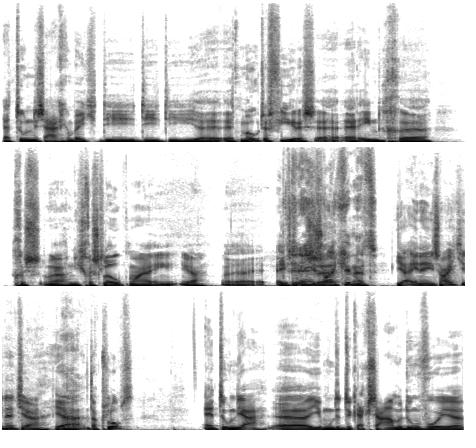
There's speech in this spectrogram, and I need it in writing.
Ja, toen is eigenlijk een beetje die, die, die, uh, het motorvirus erin ge, ges, uh, niet gesloopt, maar ja. Uh, ineens ons, had je het. Ja, ineens had je het, ja. Ja, ja. dat klopt. En toen, ja, eh, je moet natuurlijk examen doen voor je,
